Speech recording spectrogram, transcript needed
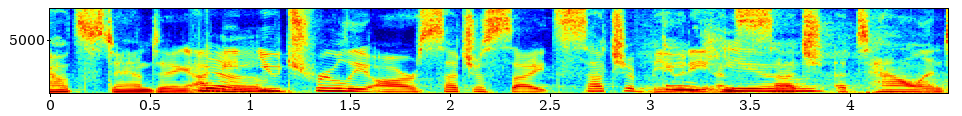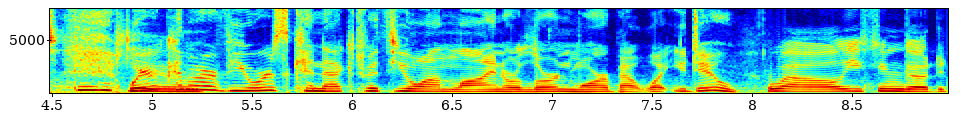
Outstanding. I mean, you truly are such a sight, such a beauty, and such a talent. Thank Where you. can our viewers connect with you online or learn more about what you do? Well, you can go to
